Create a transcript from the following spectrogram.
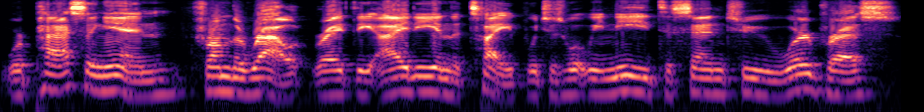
we're passing in from the route, right, the ID and the type, which is what we need to send to WordPress,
